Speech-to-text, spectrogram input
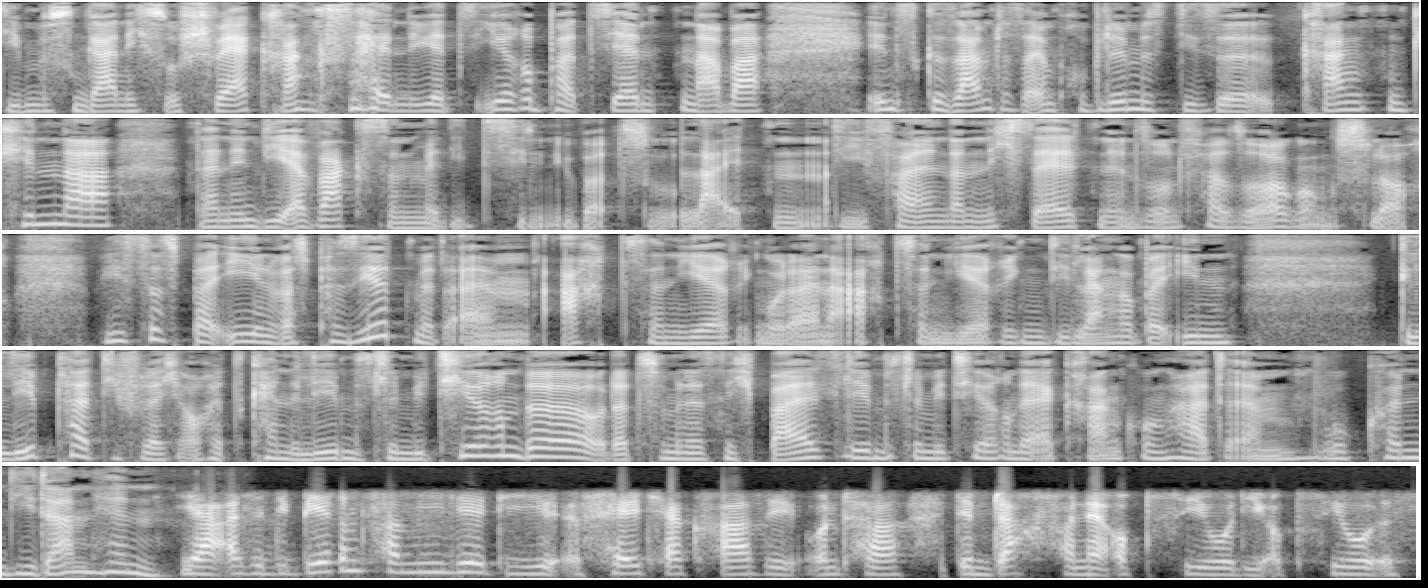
die müssen gar nicht so schwer krank sein wie jetzt Ihre Patienten, aber insgesamt ist ein Problem ist, diese kranken Kinder dann in die Erwachsenenmedizin überzuleiten. Die fallen dann nicht selten in so ein Versorgungsloch. Wie ist das bei Ihnen? Was passiert mit einem 18-Jährigen oder einer 18-Jährigen, die lange bei Ihnen gelebt hat, die vielleicht auch jetzt keine lebenslimitierende oder zumindest nicht bald lebenslimitierende Erkrankung hat, ähm, wo können die dann hin? Ja, also die Bärenfamilie, die fällt ja quasi unter dem Dach von der Opsio. Die Opsio ist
